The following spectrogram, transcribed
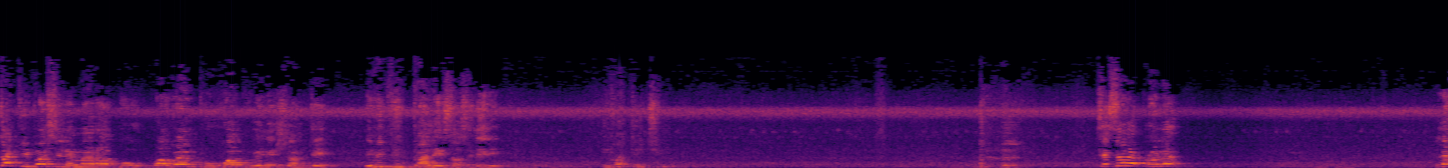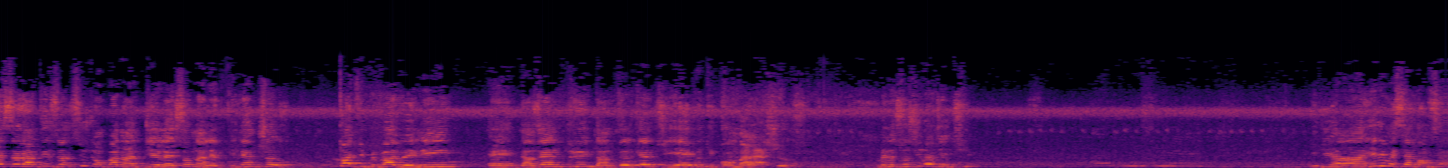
Toi qui vas chez les marabouts pour avoir un pouvoir pour venir chanter, et puis tu parles des sorcelleries, il va te tuer. C'est ça le problème. Les sénatrices, s'ils ne sont pas dans Dieu, ils sont dans les vilaines choses. Toi, tu ne peux pas venir hein, dans un truc dans lequel tu es et puis tu combats la chose. Mais le sorcier va te tuer. Il dit, ah, il dit mais c'est comme ça.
